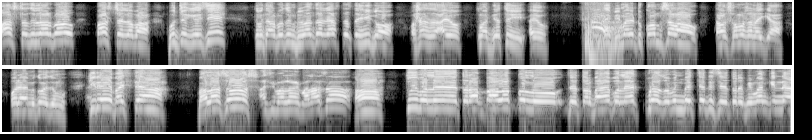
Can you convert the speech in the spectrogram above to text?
পাঁচটা চালাবার পাও পাঁচ চালাবা বুঝছ কি হয়েছি তুমি তারপর তুমি বিমান চালানি আস্তে আস্তে হিগ সাথে আয়ো তোমার দিয়ে তুই আয়ো। তুই বিমান একটু কম চালাও তাও সমস্যা নাই কিয়া। ওরে আমি কই দেবো? কিরে বাইস্তা ভালো আছস? আসি ভালো ভালো আছো? হ্যাঁ তুই বলে তোর আব্বা আলাপ করল যে তোর ভাই বলে এক পুরা জমিন বেচে দিছে তোর বিমান কিনা।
